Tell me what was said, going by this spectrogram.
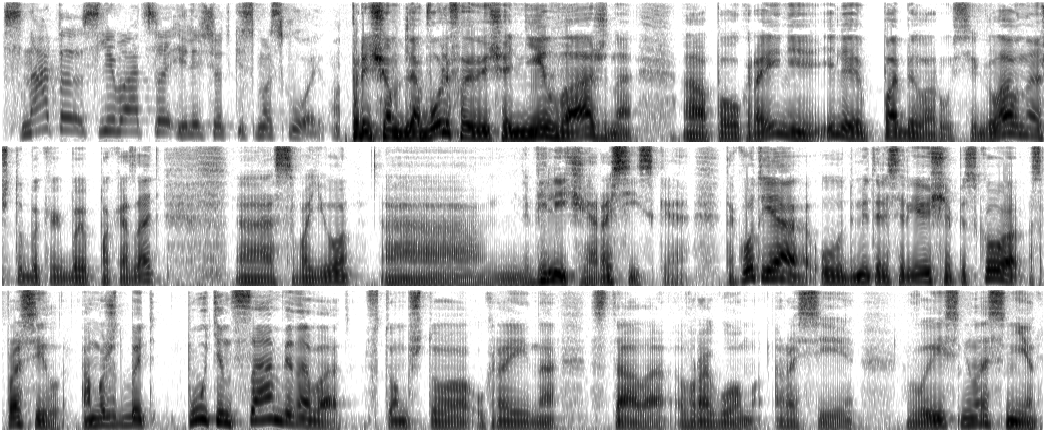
С НАТО сливаться или все-таки с Москвой. Причем для Вольфовича не важно а, по Украине или по Беларуси. Главное, чтобы как бы показать а, свое а, величие российское. Так вот, я у Дмитрия Сергеевича Пескова спросил, а может быть Путин сам виноват в том, что Украина стала врагом России? Выяснилось, нет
